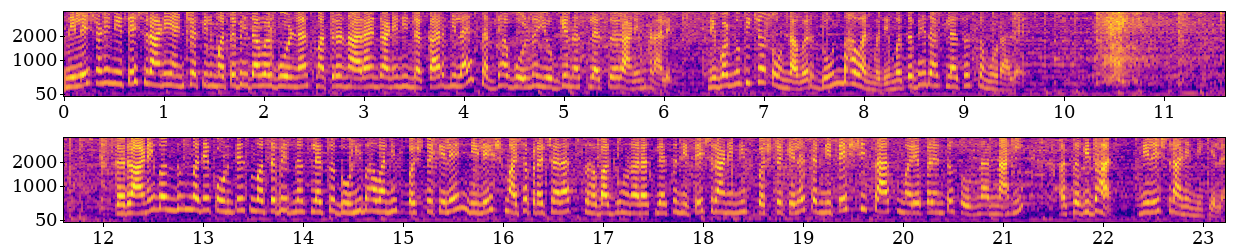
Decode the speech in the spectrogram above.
निलेश आणि नितेश राणे यांच्यातील मतभेदावर बोलण्यास मात्र नारायण राणेंनी नकार दिलाय. सध्या बोलणं योग्य नसल्याचं राणे म्हणाले. निवडणुकीच्या तोंडावर दोन भावांमध्ये मतभेद असल्याचं समोर आलंय. तर राणे बंधूंमध्ये कोणतेच मतभेद नसल्याचं दोन्ही भावांनी स्पष्ट केले. निलेश माझ्या प्रचारात सहभागी होणार असल्याचं नितेश राणेंनी स्पष्ट केलं. तर नितेशची साथ मरेपर्यंत सोडणार नाही असं विधान निलेश राणेंनी केलंय.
